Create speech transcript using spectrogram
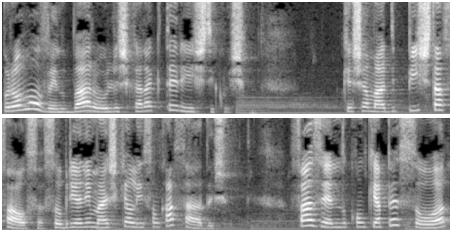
promovendo barulhos característicos, que é chamado de pista falsa sobre animais que ali são caçados, fazendo com que a pessoa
